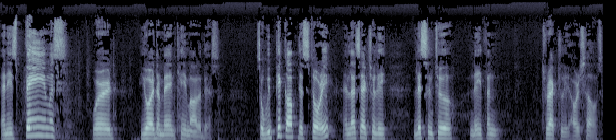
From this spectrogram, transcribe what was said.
And his famous word, You are the man, came out of this. So we pick up the story and let's actually listen to Nathan directly ourselves.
